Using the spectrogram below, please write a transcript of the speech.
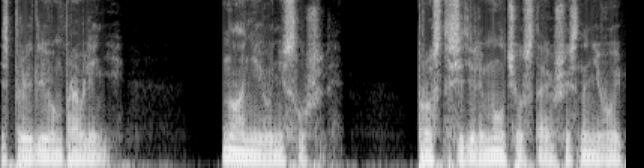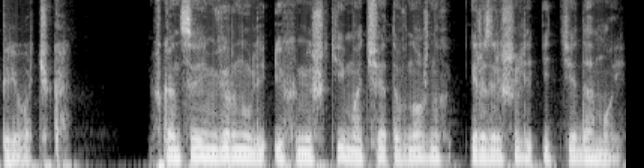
и справедливом правлении. Но они его не слушали. Просто сидели молча, уставившись на него и переводчика. В конце им вернули их мешки, мачете в ножнах и разрешили идти домой.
